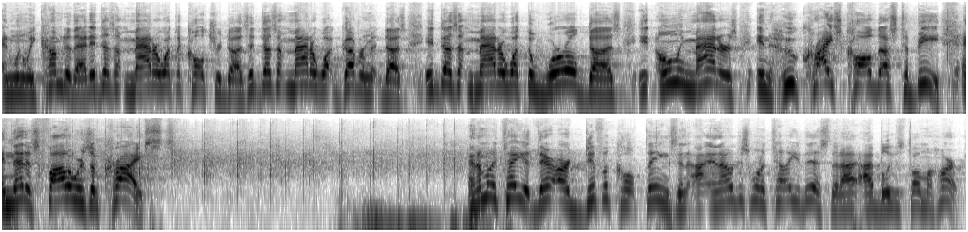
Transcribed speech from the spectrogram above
And when we come to that, it doesn't matter what the culture does, it doesn't matter what government does, it doesn't matter what the world does. It only matters in who Christ called us to be, and that is followers of Christ. And I'm going to tell you, there are difficult things, and I, and I just want to tell you this that I, I believe with all my heart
